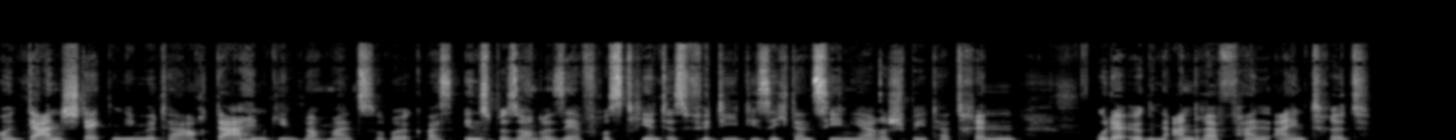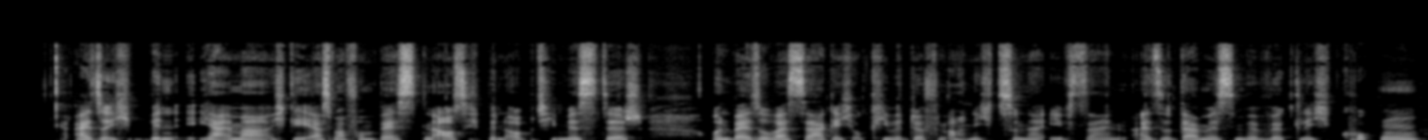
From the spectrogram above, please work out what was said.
Und dann stecken die Mütter auch dahingehend nochmal zurück, was insbesondere sehr frustrierend ist für die, die sich dann zehn Jahre später trennen oder irgendein anderer Fall eintritt. Also ich bin ja immer, ich gehe erstmal vom Besten aus, ich bin optimistisch und bei sowas sage ich, okay, wir dürfen auch nicht zu naiv sein. Also da müssen wir wirklich gucken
